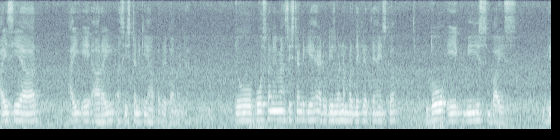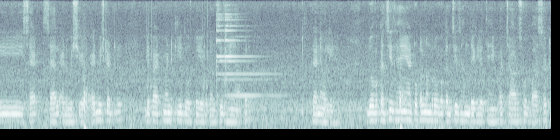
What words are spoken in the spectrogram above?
I C R I A R I assistant की यहाँ पर रिक्वायरमेंट है। जो पोस्ट का नेम है असिस्टेंट की है एडवर्टीजमेंट नंबर देख लेते हैं इसका। दो एक बीस बाईस। The set cell administrate administrator department की दोस्तों ये वैकेंसीज़ हैं यहाँ पर। रहने वाली हैं। जो वैकेंसीज़ हैं यहाँ टोटल नंबर ऑफ़ वैकेंसीज़ हम देख लेते हैं एक बार चार सौ बासठ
